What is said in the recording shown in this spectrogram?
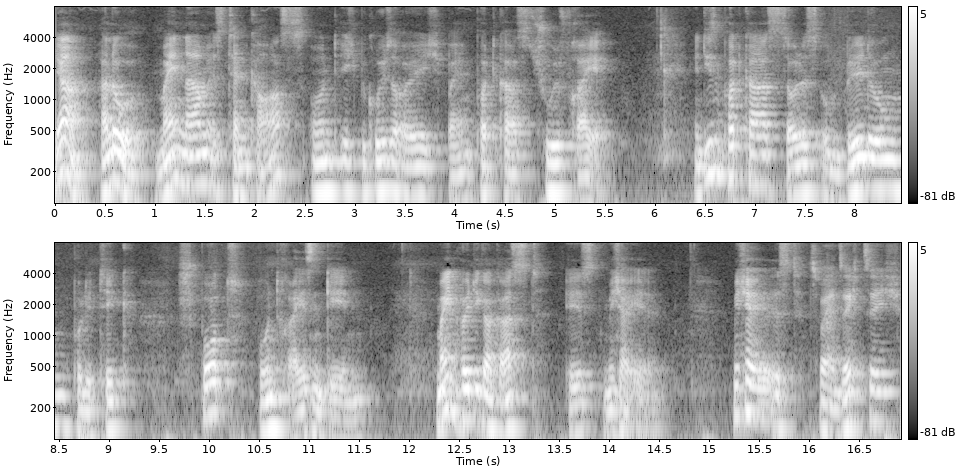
Ja, hallo, mein Name ist Ten Kars und ich begrüße euch beim Podcast Schulfrei. In diesem Podcast soll es um Bildung, Politik, Sport und Reisen gehen. Mein heutiger Gast ist Michael. Michael ist 62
